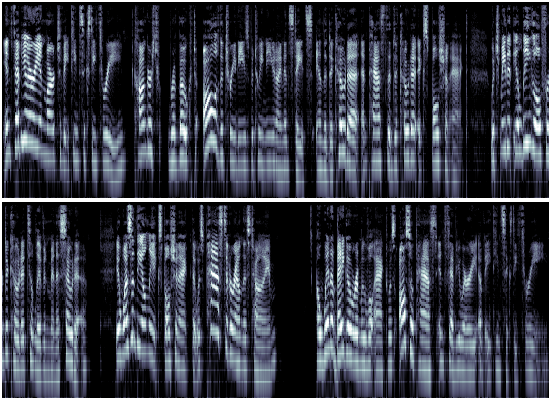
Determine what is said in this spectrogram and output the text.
In February and March of 1863, Congress revoked all of the treaties between the United States and the Dakota and passed the Dakota Expulsion Act, which made it illegal for Dakota to live in Minnesota. It wasn't the only expulsion act that was passed at around this time. A Winnebago Removal Act was also passed in February of 1863.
